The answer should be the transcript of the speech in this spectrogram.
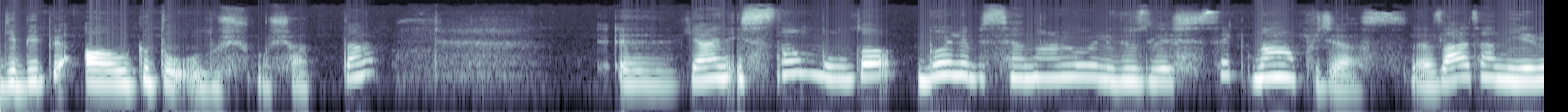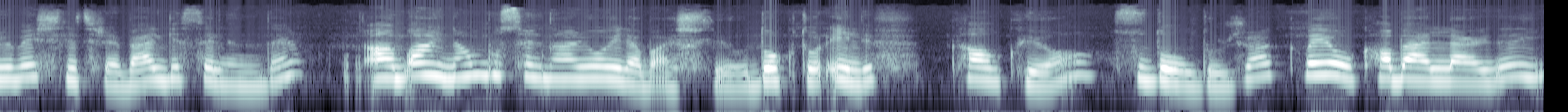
gibi bir algı da oluşmuş hatta. Ee, yani İstanbul'da böyle bir senaryoyla yüzleşsek ne yapacağız? Zaten 25 litre belgeselinde aynen bu senaryoyla başlıyor. Doktor Elif kalkıyor, su dolduracak ve yok haberlerde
